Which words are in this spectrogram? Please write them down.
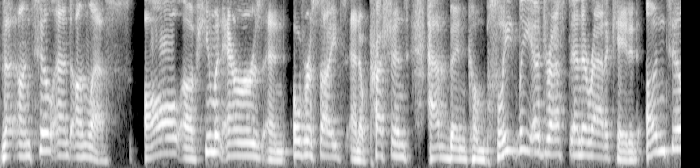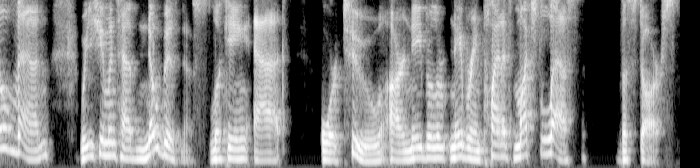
that until and unless all of human errors and oversights and oppressions have been completely addressed and eradicated, until then, we humans have no business looking at or to our neighbor, neighboring planets, much less the stars.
